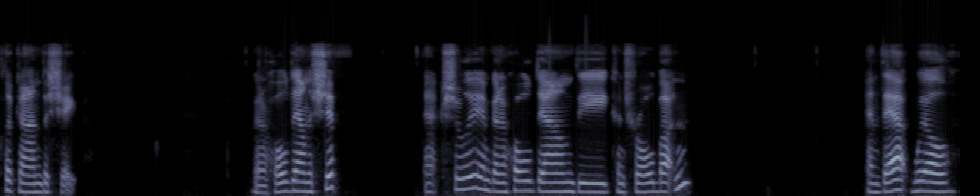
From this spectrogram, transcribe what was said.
click on the shape. I'm to hold down the shift. Actually, I'm going to hold down the control button and that will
